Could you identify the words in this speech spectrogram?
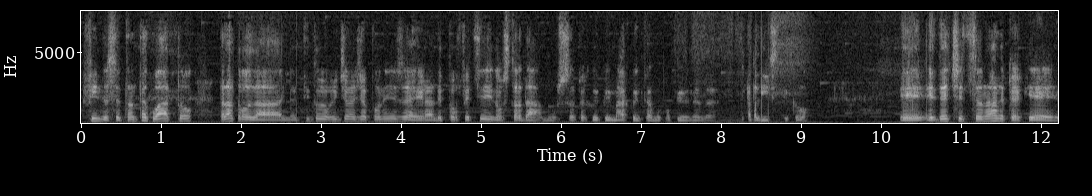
Film del 74, tra l'altro la, il titolo originale giapponese era Le profezie di Nostradamus, per cui qui Marco entriamo proprio nel, nel cabalistico, e, ed è eccezionale perché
